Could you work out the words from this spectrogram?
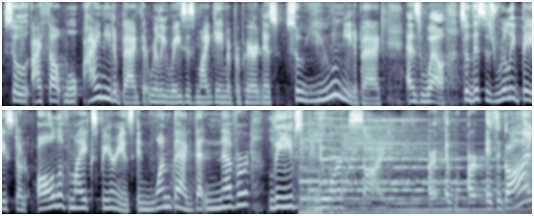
So I thought, well, I need a bag that really raises my game of preparedness preparedness, so you need a bag as well. So this is really based on all of my experience in one bag that never leaves your side. Are, are, is it gone?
